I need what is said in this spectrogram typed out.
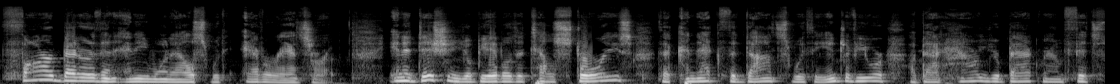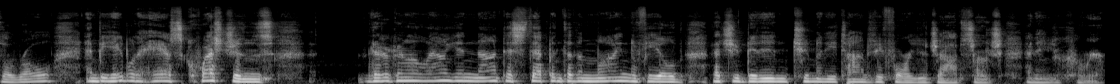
far better than anyone else would ever answer it. In addition, you'll be able to tell stories that connect the dots with the interviewer about how your background fits the role and be able to ask questions that are going to allow you not to step into the minefield that you've been in too many times before in your job search and in your career.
